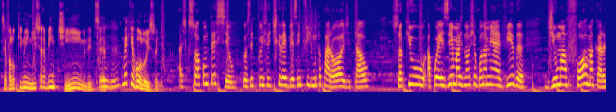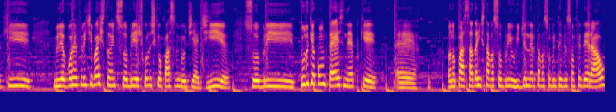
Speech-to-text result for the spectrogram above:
Você falou que no início era bem tímido, etc. Uhum. Como é que rolou isso aí? Acho que só aconteceu. Porque eu sempre gostei de escrever, sempre fiz muita paródia e tal. Só que o, a poesia mas não chegou na minha vida de uma forma, cara, que me levou a refletir bastante sobre as coisas que eu passo no meu dia a dia, sobre tudo que acontece, né? Porque é, ano passado a gente estava sobre o Rio de Janeiro estava sobre intervenção federal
